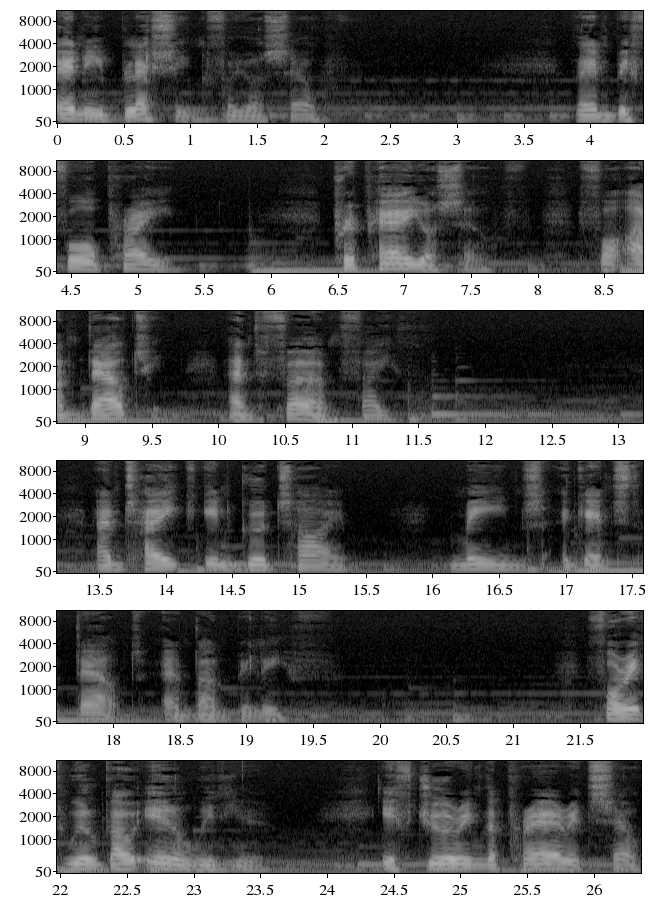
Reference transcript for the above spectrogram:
any blessing for yourself, then before praying, prepare yourself for undoubting and firm faith, and take in good time means against doubt and unbelief. For it will go ill with you if during the prayer itself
